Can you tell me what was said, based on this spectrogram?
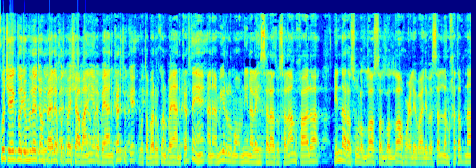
कुछ एक दो जुमले जो हम पहले खुतब शाबानिया का बयान कर चुके, वो तबरुकन बयान करते हैं। अन अमीर सलाम खाला इन रसूल अलैहि वसल्लम ख़तबना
